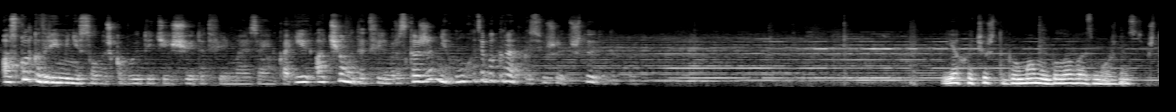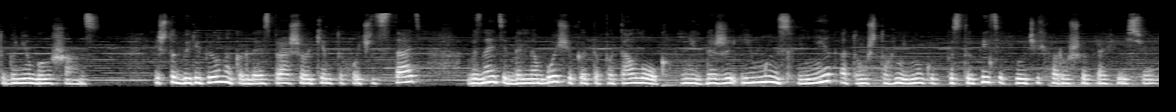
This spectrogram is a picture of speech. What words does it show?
А сколько времени, солнышко, будет идти еще этот фильм, моя зайка? И о чем этот фильм? Расскажи мне, ну хотя бы кратко сюжет. Что это такое? Я хочу, чтобы у мамы была возможность, чтобы у нее был шанс. И чтобы ребенок, когда я спрашиваю, кем ты хочешь стать, вы знаете, дальнобойщик – это потолок. У них даже и мысли нет о том, что они могут поступить и получить хорошую профессию.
